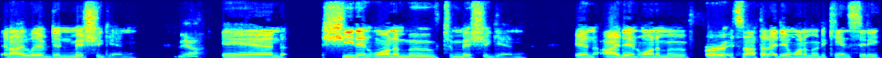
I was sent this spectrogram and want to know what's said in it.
and I lived in Michigan, yeah, and she didn't want to move to Michigan, and I didn't want to move. Or it's not that I didn't want to move to Kansas City.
